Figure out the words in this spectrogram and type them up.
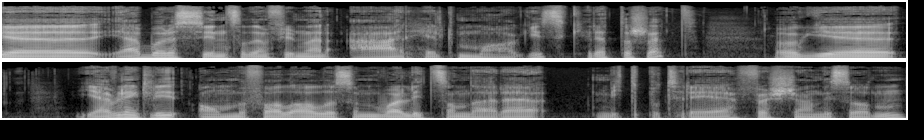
uh, jeg bare syns at den filmen her er helt magisk, rett og slett. Og uh, jeg vil egentlig anbefale alle som var litt sånn der midt på treet første gang de så den,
